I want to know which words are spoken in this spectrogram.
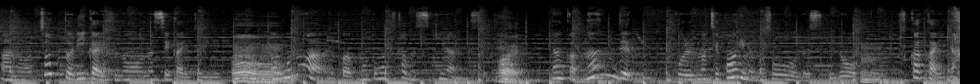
あのちょっと理解不能な世界というか、うんうん。ものはやっぱもともと多分好きなんですよね、はい。なんかなんでこれ、まあ、チェコアニメもそうですけど、うん。不可解なち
